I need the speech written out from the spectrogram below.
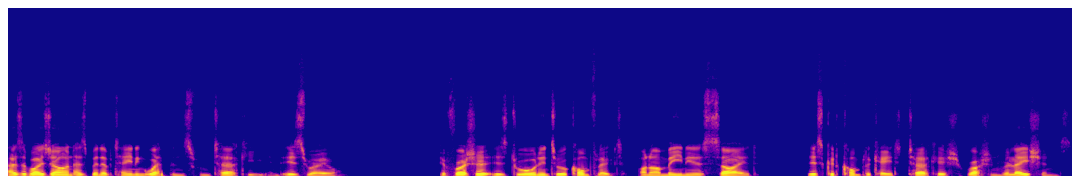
Azerbaijan has been obtaining weapons from Turkey and Israel. If Russia is drawn into a conflict on Armenia's side, this could complicate Turkish Russian relations,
